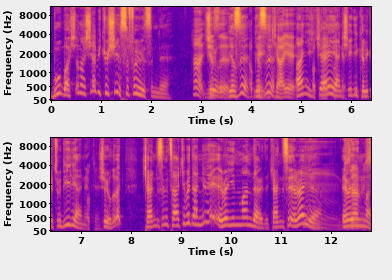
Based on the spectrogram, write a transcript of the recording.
Bu baştan aşağı bir köşe sıfır resimli. Ha Şey yazı. olarak, yazı, Okey, yazı. Hikaye. Aynı hikaye yani okey. şey değil karikatür değil yani Okey. şey olarak. Kendisini takip edenlere Erayin Man derdi. Kendisi ya. Hmm, Eve güzelmiş. inman.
